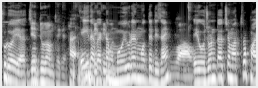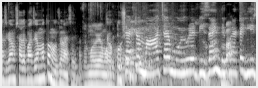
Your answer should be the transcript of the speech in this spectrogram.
শুরু হয়ে যাচ্ছে। যে দুগাম থেকে। হ্যাঁ এই দেখো একটা ময়ূরের মধ্যে ডিজাইন। ওয়াও এই ওজনটা হচ্ছে মাত্র পাঁচ গ্রাম সাড়ে পাঁচ গ্রাম মতন ওজন আছে। আচ্ছা ময়ূরের দেখো মধ্যে খুব একটা মাছ আর ময়ূরের ডিজাইন। দেখুন একটা ইলিশ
